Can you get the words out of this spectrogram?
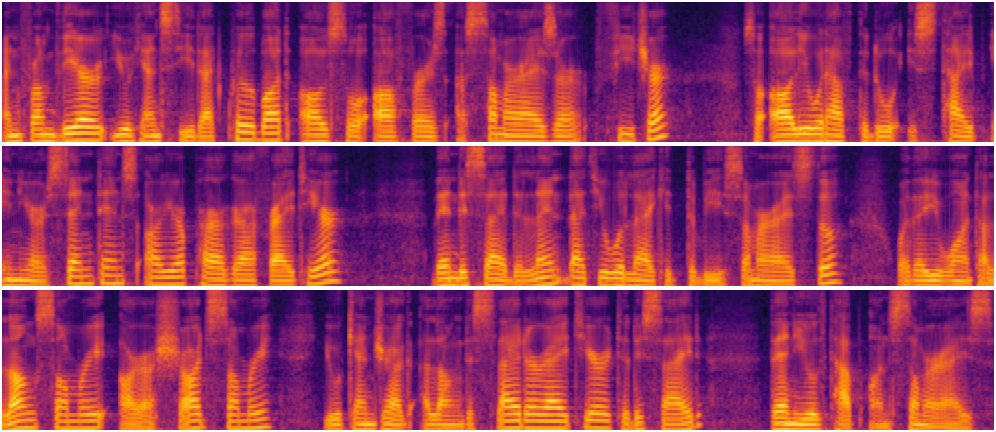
And from there, you can see that Quillbot also offers a summarizer feature. So all you would have to do is type in your sentence or your paragraph right here. Then decide the length that you would like it to be summarized to. Whether you want a long summary or a short summary, you can drag along the slider right here to decide. Then you'll tap on summarize.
